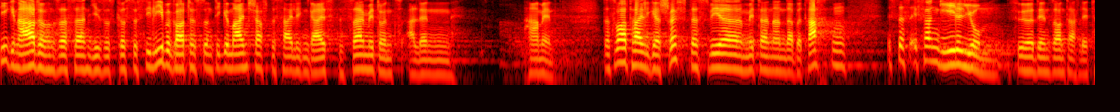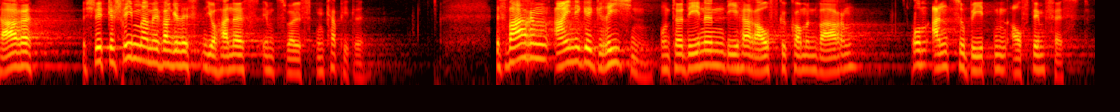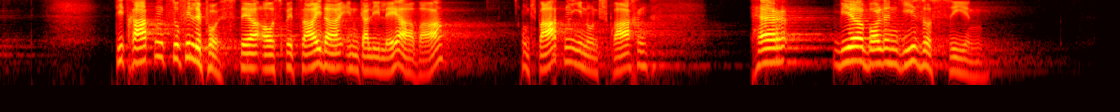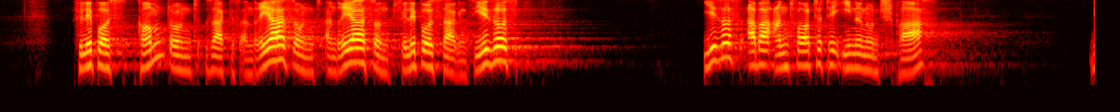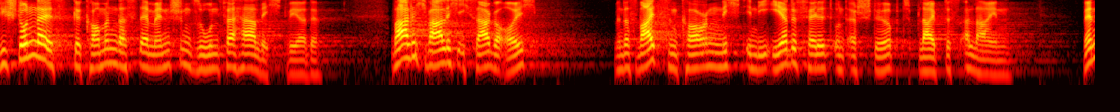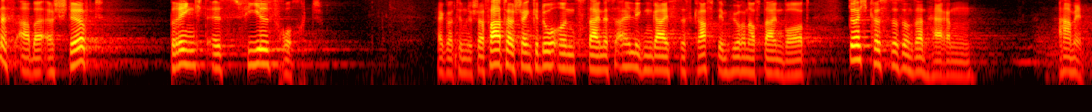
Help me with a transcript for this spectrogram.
Die Gnade unseres Herrn Jesus Christus, die Liebe Gottes und die Gemeinschaft des Heiligen Geistes sei mit uns allen. Amen. Das Wort Heiliger Schrift, das wir miteinander betrachten, ist das Evangelium für den Sonntag Letare. Es steht geschrieben am Evangelisten Johannes im zwölften Kapitel. Es waren einige Griechen unter denen, die heraufgekommen waren, um anzubeten auf dem Fest. Die traten zu Philippus, der aus Bethsaida in Galiläa war, und baten ihn und sprachen, Herr, wir wollen Jesus sehen. Philippus kommt und sagt es Andreas und Andreas und Philippus sagen es Jesus. Jesus aber antwortete ihnen und sprach, die Stunde ist gekommen, dass der Menschensohn verherrlicht werde. Wahrlich, wahrlich, ich sage euch, wenn das Weizenkorn nicht in die Erde fällt und erstirbt, bleibt es allein. Wenn es aber erstirbt, bringt es viel Frucht. Herr Gott, himmlischer Vater, schenke du uns deines Heiligen Geistes Kraft im Hören auf dein Wort, durch Christus unseren Herrn. Amen.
